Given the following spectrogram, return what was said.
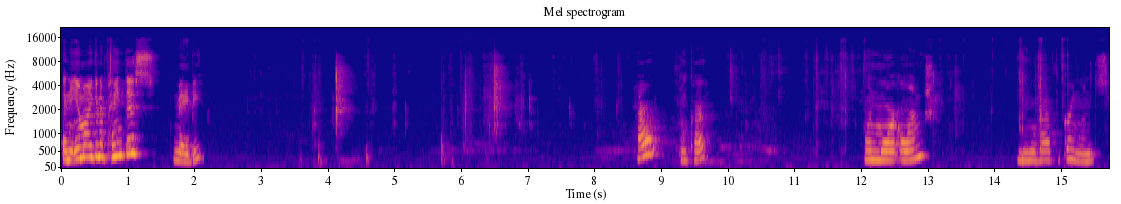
And am I going to paint this? Maybe. How? Okay. One more orange. And then we'll have the green ones.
